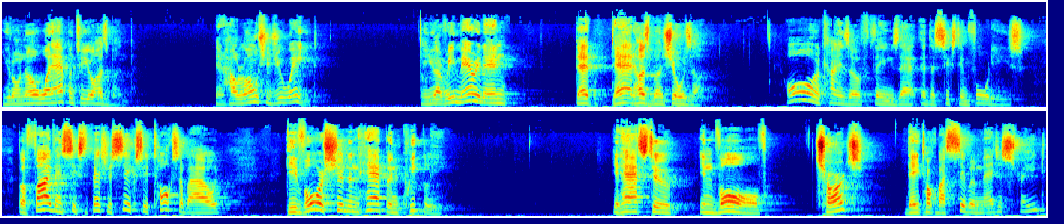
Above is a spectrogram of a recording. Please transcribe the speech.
You don't know what happened to your husband. Then how long should you wait? And you are remarried and that dad husband shows up. All kinds of things that at the 1640s. But 5 and 6, especially 6, it talks about divorce shouldn't happen quickly. It has to involve church. They talk about civil magistrate,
